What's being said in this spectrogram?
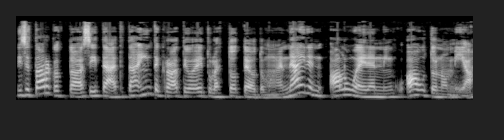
niin se tarkoittaa sitä, että tämä integraatio ei tule toteutumaan. Näiden alueiden niin kuin autonomia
